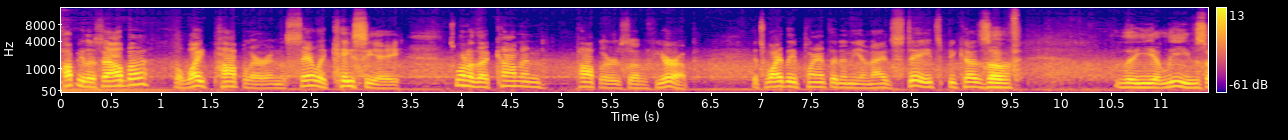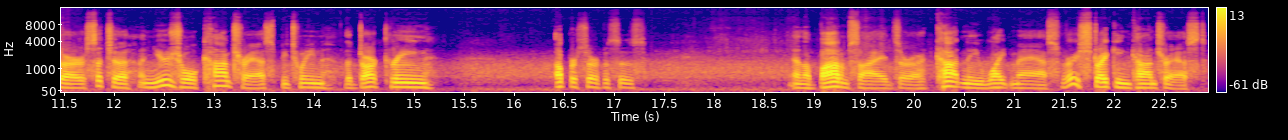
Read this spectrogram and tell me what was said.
Populus alba, the white poplar, and the Salicaceae. It's one of the common poplars of Europe. It's widely planted in the United States because of the leaves are such an unusual contrast between the dark green upper surfaces and the bottom sides are a cottony white mass. Very striking contrast.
